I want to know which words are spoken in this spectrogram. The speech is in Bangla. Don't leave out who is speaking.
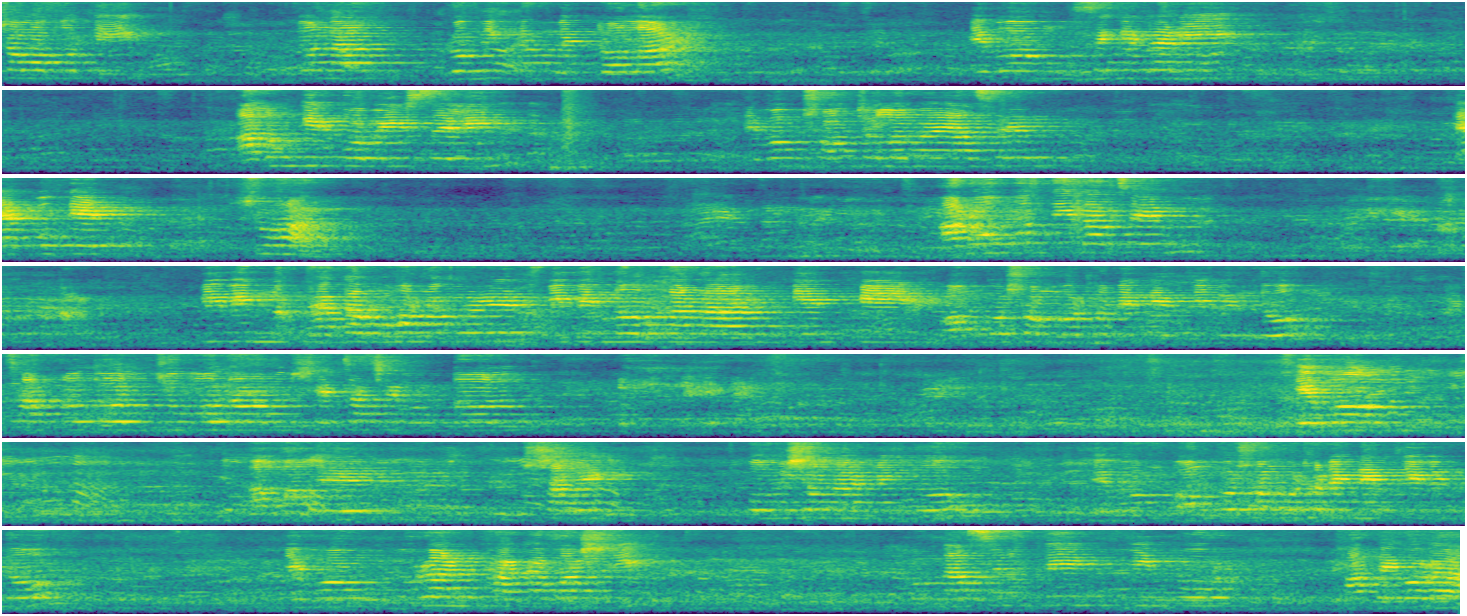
Speaker 1: সভাপতি ডলার এবং সেক্রেটারি আলমগীর কবির সেলিম এবং সঞ্চালনায় আছেন অ্যাডভোকেট সোহাগ। বিভিন্ন ঢাকা মহানগরের বিভিন্ন থানার এমপির, অঙ্গ সংগঠনের নেতৃবৃন্দ, ছাত্রদল, যুবদল, স্বেচ্ছাসেবক দল, এবং আমাদের সাবেক কমিশনার বৃন্দ এবং অঙ্গ সংগঠনের নেতৃবৃন্দ এবং পুরান ঢাকাবাসী এবং নাসিরুদ্দিন পিন্টুর হাতে গড়া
